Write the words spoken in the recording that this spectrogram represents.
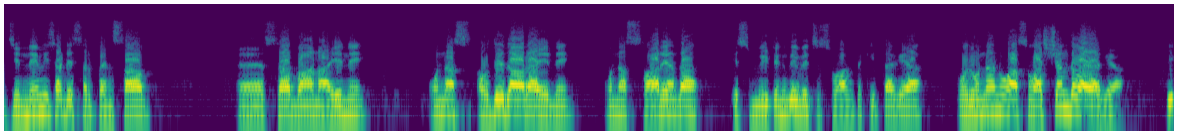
ਜਿੰਨੇ ਵੀ ਸਾਡੇ ਸਰਪੰਚ ਸਾਹਿਬ, ਅਹ, ਸਾਹਿਬਾਨ ਆਏ ਨੇ, ਉਹਨਾਂ ਸ- ਅਹੁਦੇਦਾਰ ਆਏ ਨੇ, ਉਹਨਾਂ ਸਾਰਿਆਂ ਦਾ ਇਸ ਮੀਟਿੰਗ ਦੇ ਵਿੱਚ ਸਵਾਗਤ ਕੀਤਾ ਗਿਆ। ਔਰ ਉਹਨਾਂ ਨੂੰ ਆਸਵਾਸ਼ਨ ਦਿਵਾਇਆ ਗਿਆ ਵੀ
